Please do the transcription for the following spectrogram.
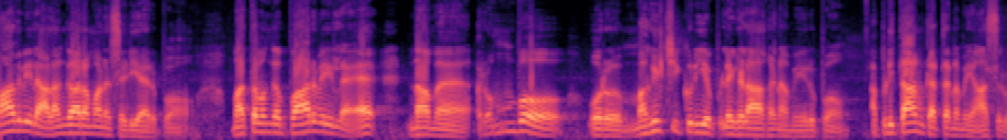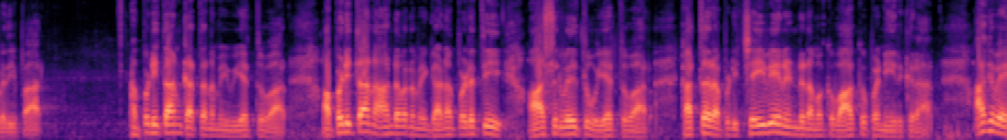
பார்வையில் அலங்காரமான செடியாக இருப்போம். மற்றவங்க பார்வையில் நாம் ரொம்ப ஒரு மகிழ்ச்சிக்குரிய பிள்ளைகளாக நாம் இருப்போம். அப்படித்தான் கத்த நம்மை ஆசிர்வதிப்பார். அப்படித்தான் கத்த நம்மை உயர்த்துவார். அப்படித்தான் ஆண்டவர் நம்மை கனப்படுத்தி ஆசிர்வதித்து உயர்த்துவார். கத்தர் அப்படி செய்வேன் என்று நமக்கு வாக்கு பண்ணியிருக்கிறார். ஆகவே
